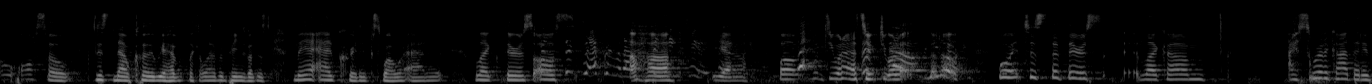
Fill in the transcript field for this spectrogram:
Oh, also, this now clearly we have like a lot of opinions about this. May I add critics while we're at it? Like, there's also. exactly what I was Uh-huh. thinking too. Yeah. You. Well, do you want to ask? Do you want to? No, no. okay. Well, it's just that there's like um. I swear to God that if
